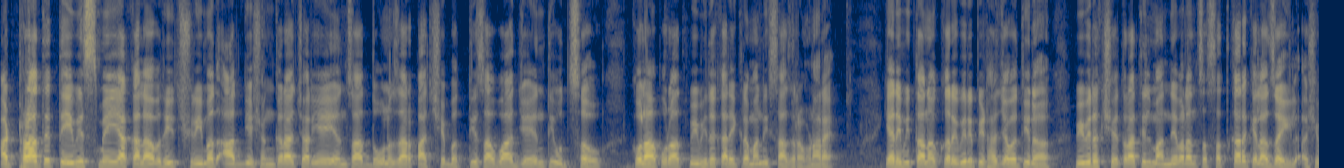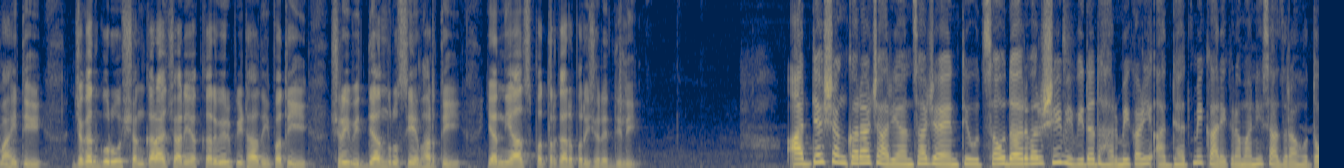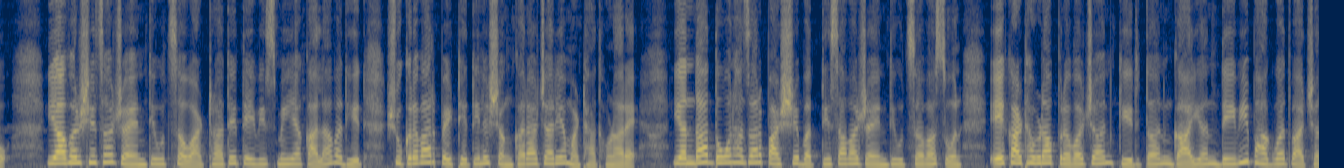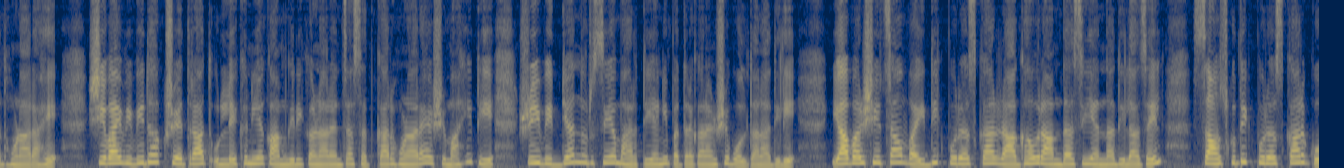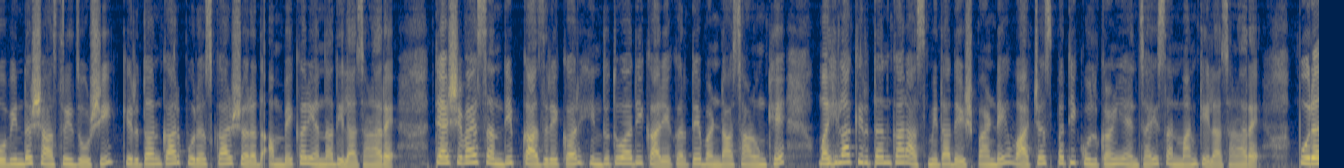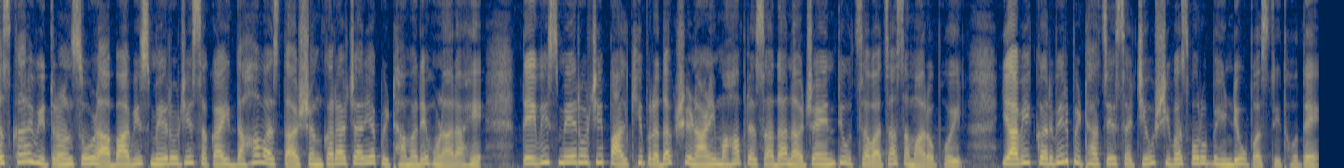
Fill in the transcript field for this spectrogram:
अठरा ते तेवीस मे या कालावधीत श्रीमद आद्य शंकराचार्य यांचा दोन हजार पाचशे बत्तीसावा जयंती उत्सव कोल्हापुरात विविध कार्यक्रमांनी साजरा होणार आहे. या निमित्तानं करवीर पीठाच्या वतीनं विविध क्षेत्रातील मान्यवरांचा सत्कार केला जाईल अशी माहिती जगद्गुरू शंकराचार्य करवीर पीठाधिपती श्री विद्यानृसिंह भारती यांनी आज पत्रकार परिषदेत दिली. आद्य शंकराचार्यांचा जयंती उत्सव दरवर्षी विविध धार्मिक आणि आध्यात्मिक कार्यक्रमांनी साजरा होतो. यावर्षीचा जयंती उत्सव अठरा ते तेवीस मे या कालावधीत शुक्रवार पेठेतील शंकराचार्य मठात होणार आहे. यंदा दोन हजार पाचशे बत्तीसावा जयंती उत्सव असून एक आठवडा प्रवचन कीर्तन गायन देवी भागवत वाचन होणार आहे. शिवाय विविध क्षेत्रात उल्लेखनीय कामगिरी करणाऱ्यांचा सत्कार होणार आहे अशी माहिती श्री विद्या नृसिंह भारती यांनी पत्रकारांशी बोलताना दिली. यावर्षीचा वैदिक पुरस्कार राघव रामदासी यांना दिला जाईल. सांस्कृतिक पुरस्कार गोविंद शास्त्री जोशी कीर्तनकार पुरस्कार शरद आंबेकर यांना दिला जाणार आहे. त्याशिवाय संदीप काजरेकर हिंदुत्ववादी कार्यकर्ते बंडा साळुंखे महिला कीर्तनकार अस्मिता देशपांडे वाचस्पती कुलकर्णी यांचाही सन्मान केला जाणार आहे. पुरस्कार वितरण सोहळा बावीस मे रोजी सकाळी दहा वाजता शंकराचार्य पीठामध्ये होणार आहे. तेवीस मे रोजी पालखी प्रदक्षिणा आणि महाप्रसादानं जयंती उत्सवाचा समारोप होईल. यावेळी करवीर पीठाचे सचिव शिवस्वरूप भेंडे उपस्थित होते.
